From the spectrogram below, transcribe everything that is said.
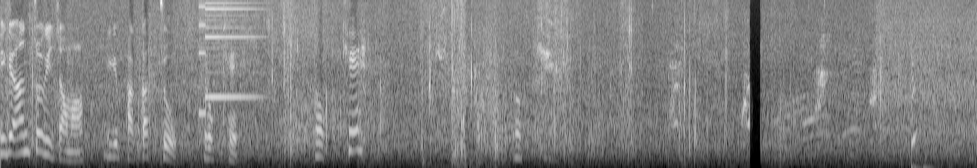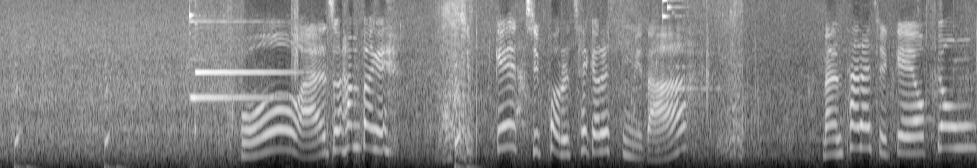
이게 안쪽이잖아. 이게 바깥쪽. 이렇게. 이렇게. 이렇게. 오, 아주 한 방에 쉽게 지퍼를 체결했습니다. 난 사라질게요. 뿅.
